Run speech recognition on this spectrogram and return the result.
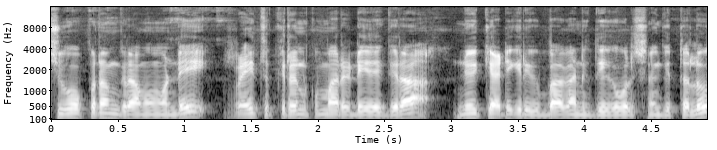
శివపురం గ్రామం అండి. రైతు కిరణ్ కుమార్ రెడ్డి దగ్గర న్యూ కేటగిరీ విభాగానికి దిగవలసిన గీతలు.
